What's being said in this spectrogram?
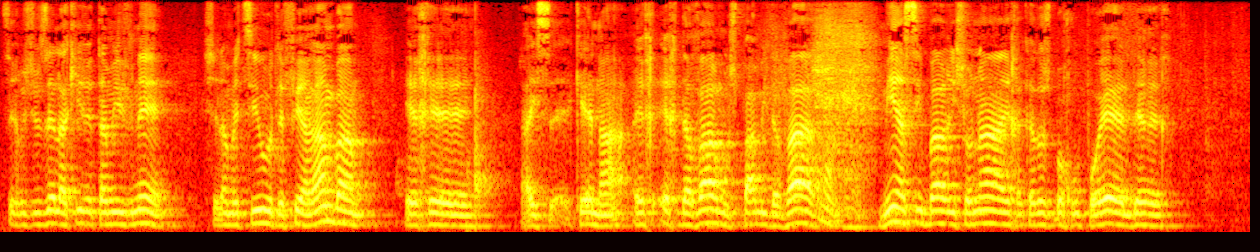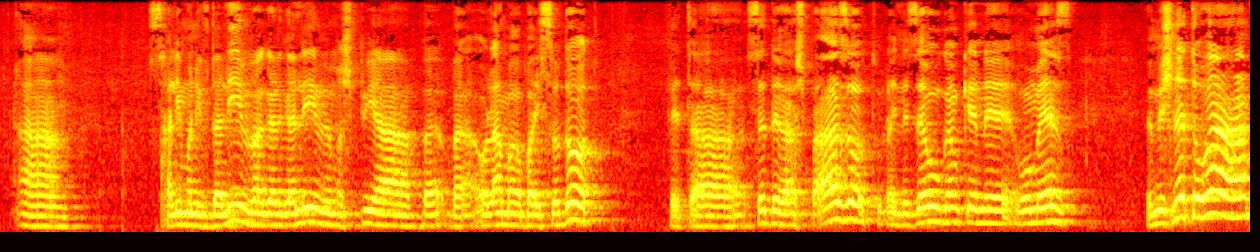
צריך בשביל זה להכיר את המבנה של המציאות לפי הרמב"ם, איך, אה, כן, איך, איך דבר מושפע מדבר, מי הסיבה הראשונה, איך הקדוש ברוך הוא פועל דרך הזכלים הנבדלים והגלגלים ומשפיע בעולם ארבע יסודות ואת הסדר ההשפעה הזאת, אולי לזה הוא גם כן אה, רומז. במשנה תורה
